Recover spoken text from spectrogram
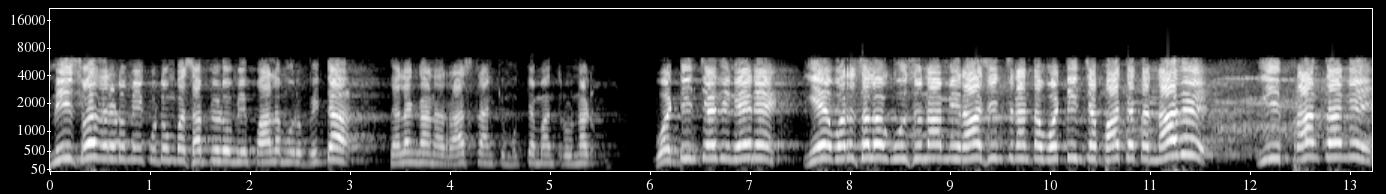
మీ సోదరుడు మీ కుటుంబ సభ్యుడు మీ పాలమూరు బిడ్డ తెలంగాణ రాష్ట్రానికి ముఖ్యమంత్రి ఉన్నాడు. వడ్డించేది నేనే. ఏ వరుసలో కూసున్నా మీరు ఆశించినంత వడ్డించే బాధ్యత నాది. ఈ ప్రాంతాన్ని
